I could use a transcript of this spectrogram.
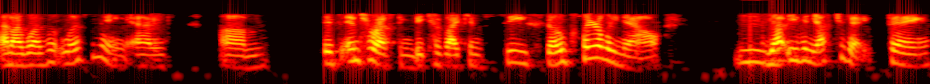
And I wasn't listening. And, um, it's interesting because I can see so clearly now, mm-hmm. yet even yesterday saying,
